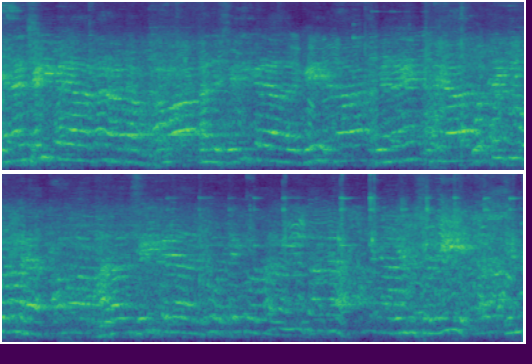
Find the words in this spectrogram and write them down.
என்ன செடி கிடையாதான் ஆமா அந்த செடி கிடையாதற்கு என்ன ஒத்தைக்கு ஒருவக அதாவது செடி கிடையாதற்கு ஒத்தைக்கு ஒருவக என்று சொல்லி என்ன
